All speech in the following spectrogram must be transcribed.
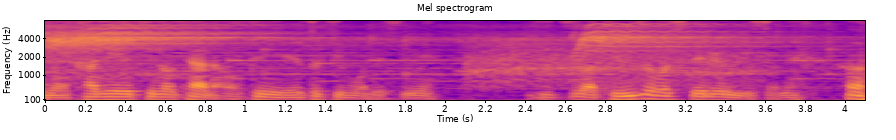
の影打ちのキャラを手に入れるときもですね、実は天井してるんですよね。だ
